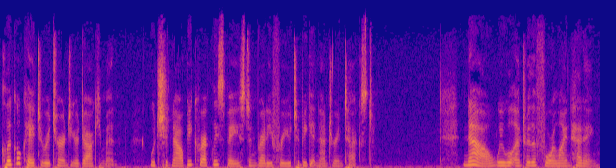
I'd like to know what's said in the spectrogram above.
Click OK to return to your document, which should now be correctly spaced and ready for you to begin entering text. Now we will enter the four-line heading,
